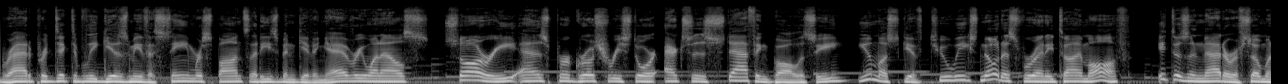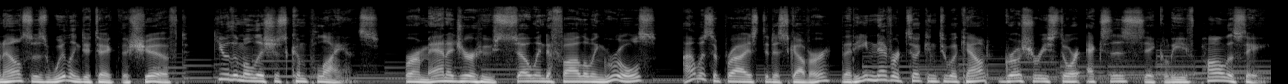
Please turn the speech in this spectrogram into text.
Brad predictably gives me the same response that he's been giving everyone else. Sorry, as per grocery store X's staffing policy, you must give two weeks' notice for any time off. It doesn't matter if someone else is willing to take the shift. Cue the malicious compliance. For a manager who's so into following rules, I was surprised to discover that he never took into account grocery store X's sick leave policy.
